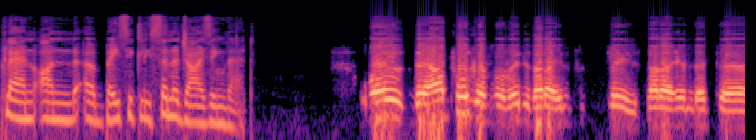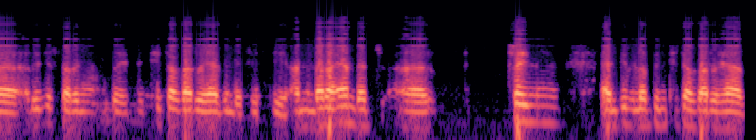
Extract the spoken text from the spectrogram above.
plan on uh, basically synergizing that? Well, there are programs already that are in place that are aimed at uh, registering the, the, teachers that we have in the system. I mean, that are aimed at uh, training and developing teachers that we have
